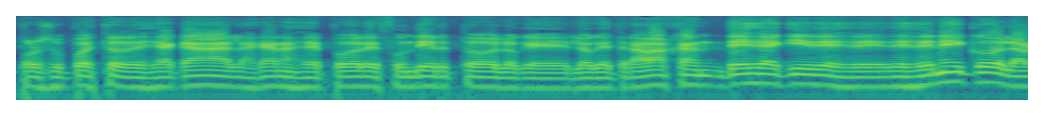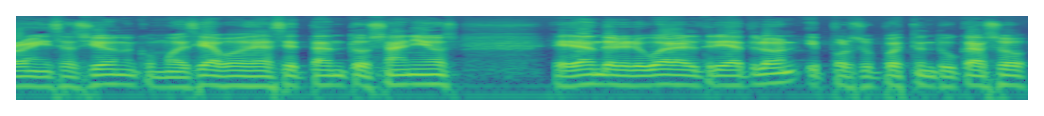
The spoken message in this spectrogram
por supuesto desde acá las ganas de poder difundir todo lo que, lo que trabajan desde aquí, desde, desde NECO, la organización, como decías vos, desde hace tantos años eh, dándole lugar al triatlón y por supuesto en tu caso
